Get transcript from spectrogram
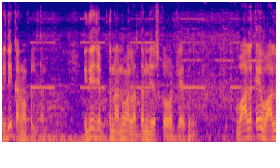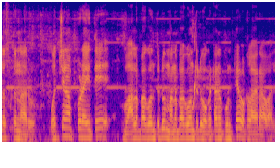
ఇది కర్మ ఫలితం. ఇదే చెప్తున్నాను వాళ్ళు అర్థం చేసుకోవట్లేదు. వాళ్ళకై వాళ్ళు వస్తున్నారు. వచ్చినప్పుడైతే వాళ్ళ భగవంతుడు మన భగవంతుడు ఒకటి అనుకుంటే ఒకలాగా రావాలి.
